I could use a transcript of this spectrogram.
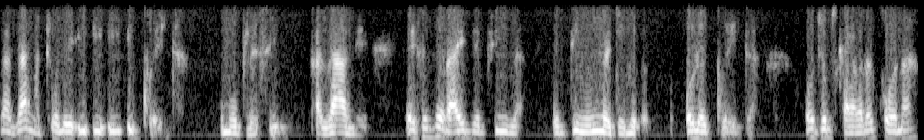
kazange athole igqwetha umoblessing kazange esese-right ephila edinga uncedo olwegqwetha ojob sikhala bekhona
